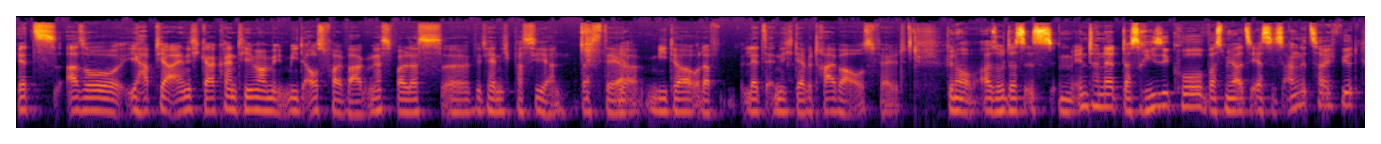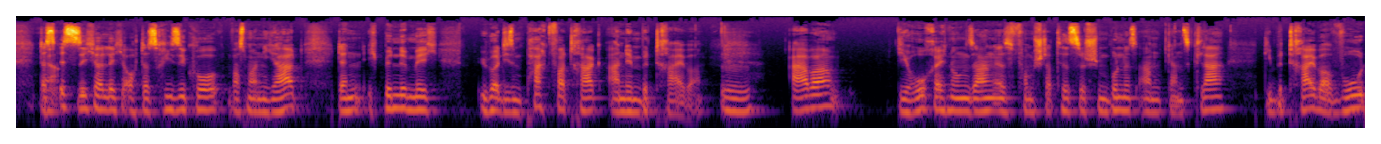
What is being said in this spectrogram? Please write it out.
Jetzt, also ihr habt ja eigentlich gar kein Thema mit Mietausfallwagnis, weil das äh, wird ja nicht passieren, dass der ja. Mieter oder letztendlich der Betreiber ausfällt. Genau, also das ist im Internet das Risiko, was mir als erstes angezeigt wird. Das ja. ist sicherlich auch das Risiko, was man hier hat, denn ich binde mich über diesen Pachtvertrag an den Betreiber. Mhm. Aber die Hochrechnungen sagen es vom Statistischen Bundesamt ganz klar, die Betreiber, wo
